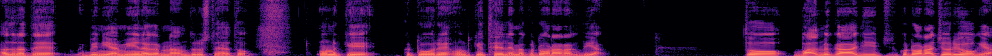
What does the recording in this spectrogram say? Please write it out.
हज़रत बिन यामीन अगर नाम दुरुस्त है तो उनके कटोरे, उनके थैले में कटोरा रख दिया। तो बाद में कहा, जी, कटोरा चोरी हो गया,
